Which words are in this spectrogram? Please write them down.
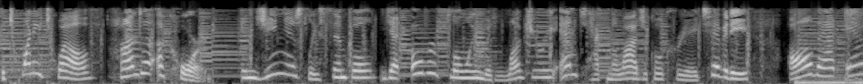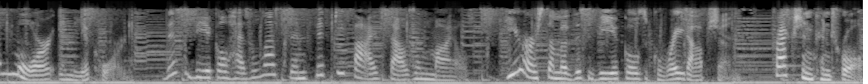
The 2012 Honda Accord. Ingeniously simple, yet overflowing with luxury and technological creativity, all that and more in the Accord. This vehicle has less than 55,000 miles. Here are some of this vehicle's great options. Traction control,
